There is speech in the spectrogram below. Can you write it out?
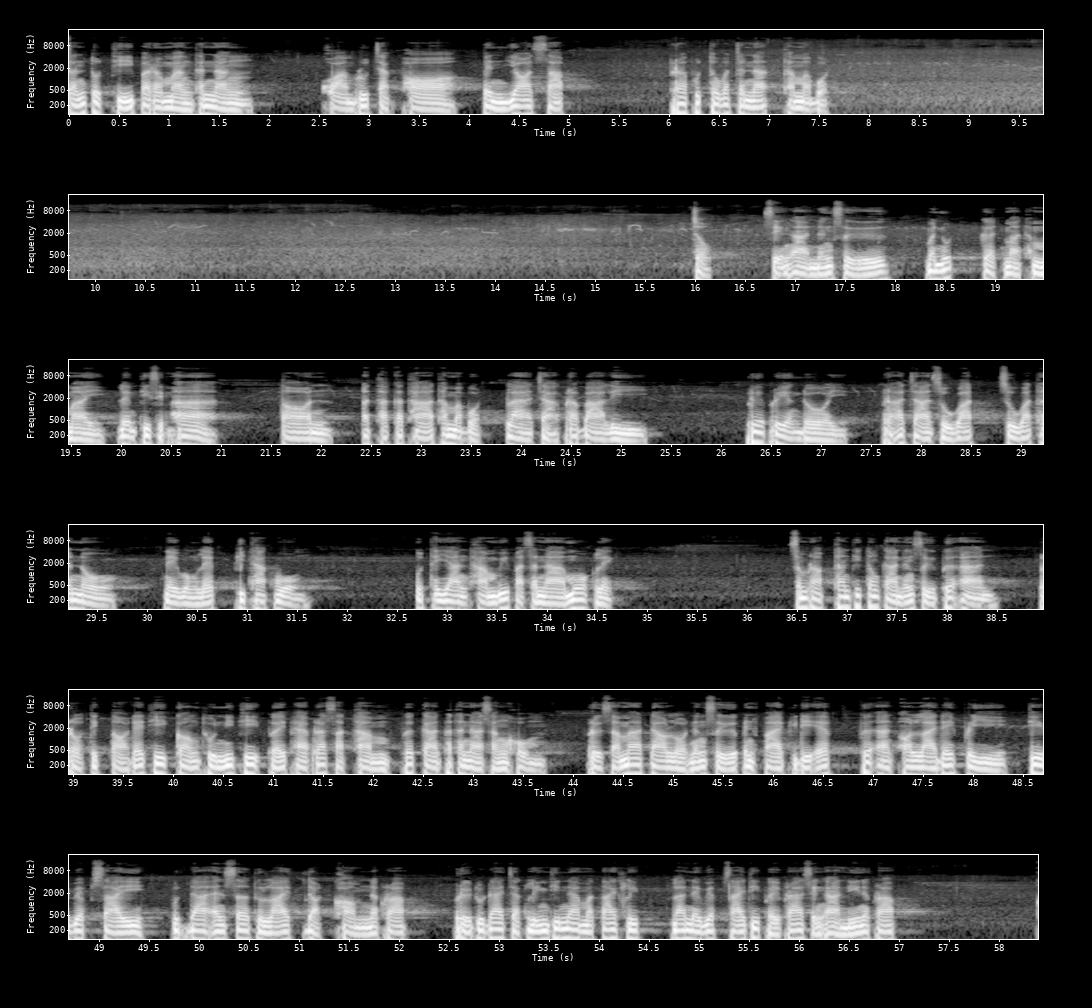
สันตุถีปรมังทนัง ความรู้จักพอเป็นยอดทรัพย์ พระพุทธวจนะธรรมบท จบ เสียงอ่านหนังสือ มนุษย์เกิดมาทำไม เล่มที่สิบห้าตอน อัฏฐกถาธรรมบทแปลจากพระบาลี เรียบเรียงโดย พระอาจารย์สุวัตสุวัฒโน ในวงเล็บพิทักษ์วง อุทยานธรรมวิปัสสนามวกเหล็กสำหรับท่านที่ต้องการหนังสือเพื่ออ่าน โปรดติดต่อได้ที่กองทุนนิธิเผยแผ่พระสัทธรรมเพื่อการพัฒนาสังคม หรือสามารถดาวน์โหลดหนังสือเป็นไฟล์ PDF เพื่ออ่านออนไลน์ได้ฟรี ที่เว็บไซต์ buddhaanswertolife.com นะครับ หรือดูได้จากลิงก์ที่แนบมาใต้คลิป และในเว็บไซต์ที่เผยแพร่เสียงอ่านนี้นะครับ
